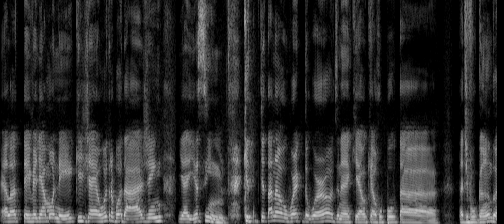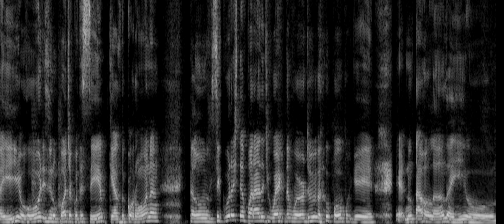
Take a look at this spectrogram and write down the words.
ela teve ali a Monet, que já é outra abordagem. E aí, assim, que, que tá na Work the World, né? Que é o que a RuPaul tá, tá divulgando aí, horrores, e não pode acontecer, porque é do corona. Então, segura as temporadas de Work the World, RuPaul, porque é, não tá rolando aí o,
